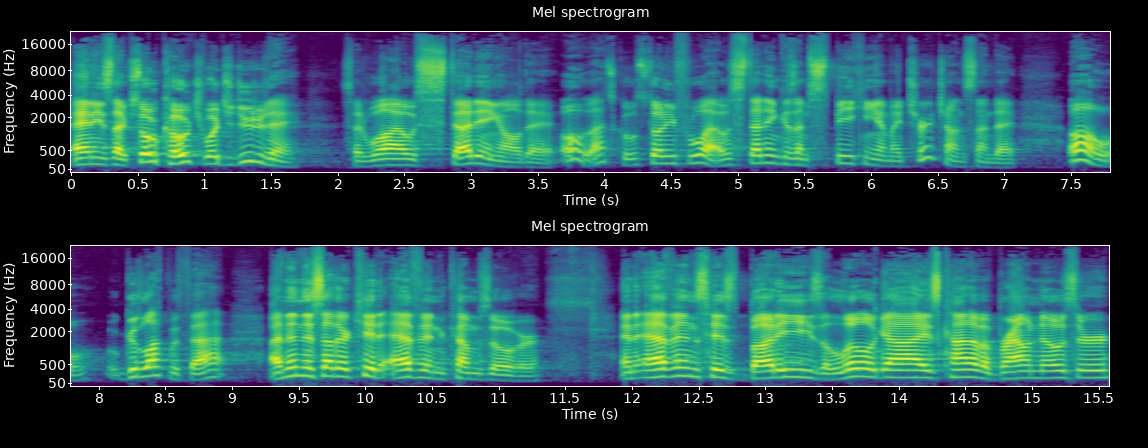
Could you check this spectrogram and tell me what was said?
And he's like, So, coach, what'd you do today? I said, Well, I was studying all day. Oh, that's cool. Studying for what? I was studying because I'm speaking at my church on Sunday. Oh, good luck with that. And then this other kid, Evan, comes over. And Evans, his buddy, he's a little guy, he's kind of a brown noser.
